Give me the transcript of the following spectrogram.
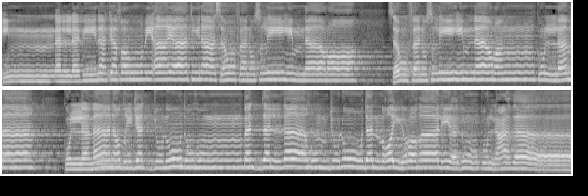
ان الذين كفروا باياتنا سوف نصليهم نارا سوف نصليهم نارا كلما كلما نضجت جلودهم بدلناهم جلودا غيرها ليذوقوا العذاب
